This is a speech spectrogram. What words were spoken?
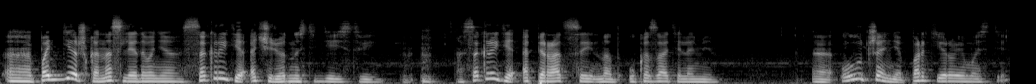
Э, поддержка наследования, сокрытие очередности действий, сокрытие операций над указателями, улучшение портируемости,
